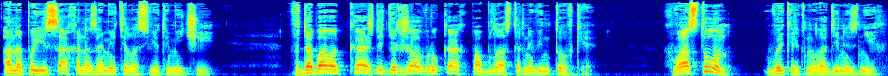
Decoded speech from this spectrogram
а на поясах она заметила светы мечи. Вдобавок каждый держал в руках по бластерной винтовке. «Хвостун!» – выкрикнул один из них.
